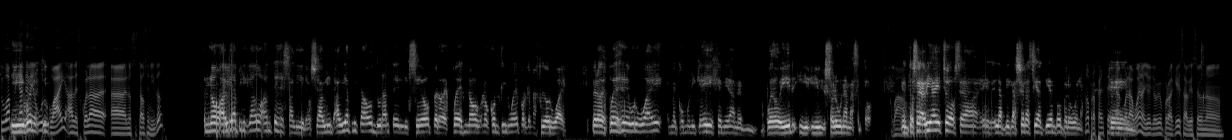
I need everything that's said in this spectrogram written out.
¿Tú aplicaste de Uruguay a la escuela en los Estados Unidos? No, había aplicado antes de salir, o sea, había aplicado durante el liceo, pero después no, no continué porque me fui a Uruguay. Pero después de Uruguay me comuniqué y dije, mira, me puedo ir y, solo una me aceptó. Entonces había hecho, o sea, eh, la aplicación hacía tiempo, pero bueno. No, pero pensé una escuela eh, buena, yo, yo vivo por aquí, sabía ser una...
